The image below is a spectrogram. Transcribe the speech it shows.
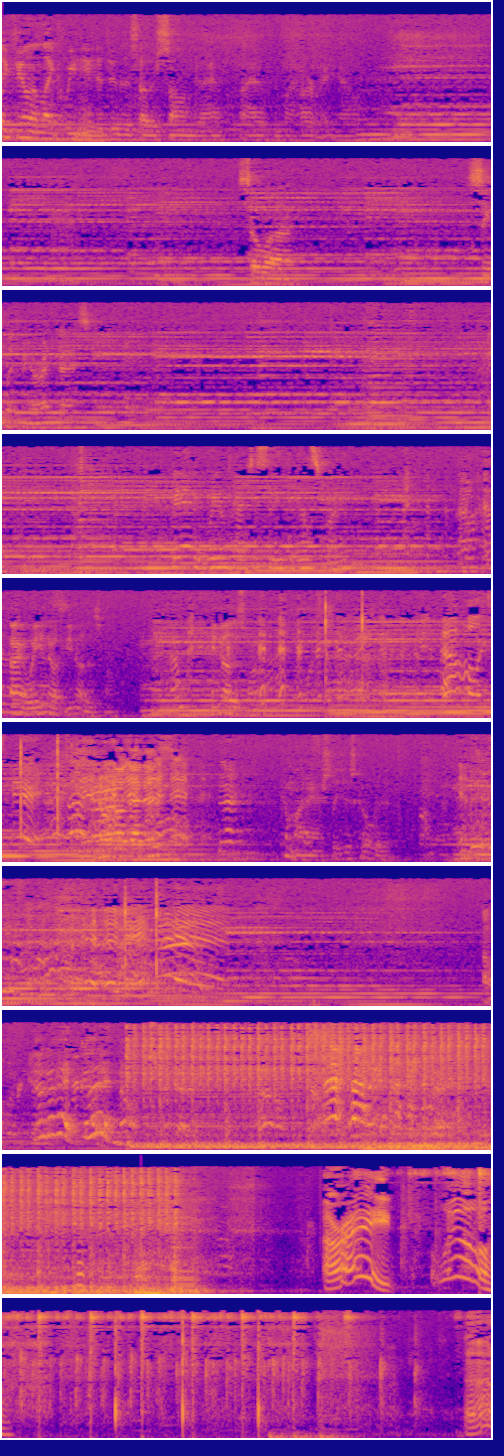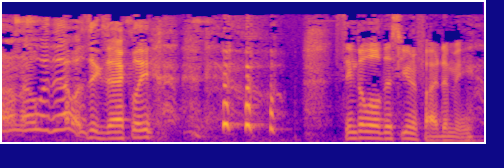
really feeling like we need to do this other song that I have, I have in my heart right now. So, uh, sing with me, all right, guys? We didn't, we didn't practice anything else for you. I don't have All right, well, you know, you know this one. You know this one. You The Holy Spirit. You know what that is? Exactly. Seemed a little disunified to me.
